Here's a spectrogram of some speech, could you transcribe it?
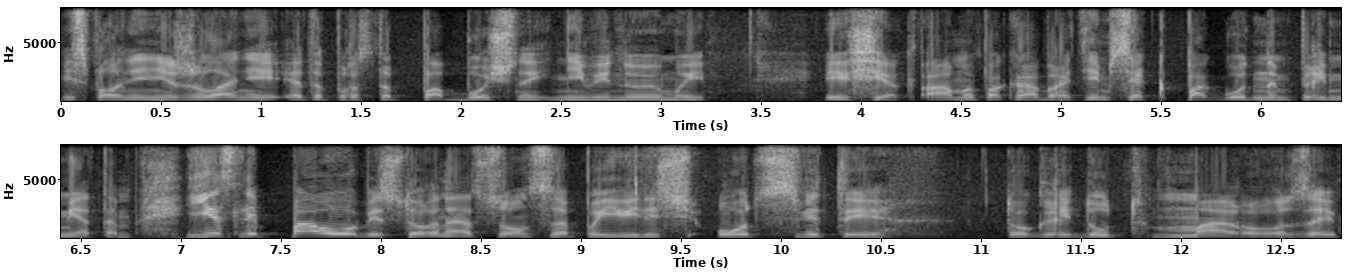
исполнение желаний – это просто побочный неминуемый эффект. А мы пока обратимся к погодным приметам. Если по обе стороны от Солнца появились отцветы, то грядут морозы.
